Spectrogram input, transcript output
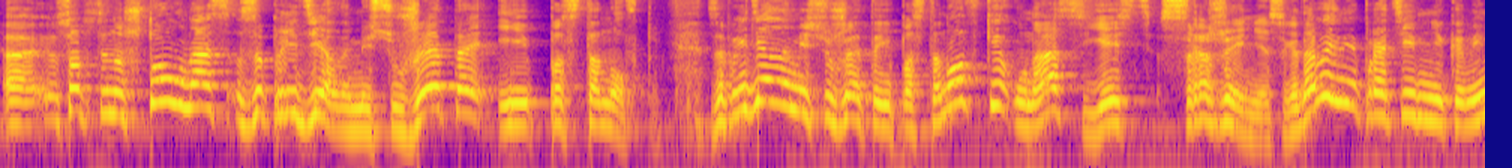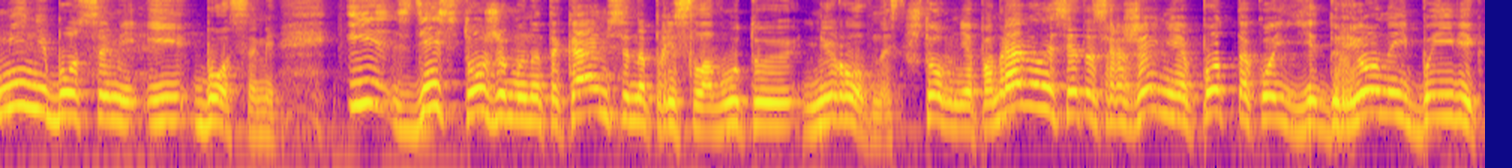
Э, собственно, что у нас за пределами сюжета и постановки? За пределами сюжета и постановки у нас есть сражения с рядовыми противниками, мини-боссами и боссами. И здесь тоже мы натыкаемся на пресловутую неровность. Что мне понравилось, это сражение под такой ядреный боевик.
